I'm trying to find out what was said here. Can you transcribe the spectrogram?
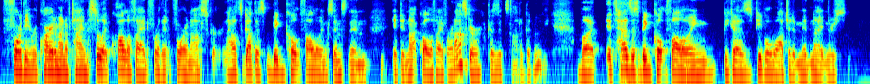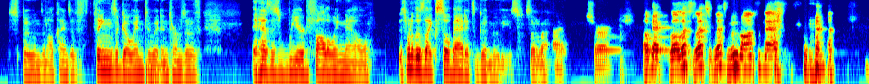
for the required amount of time, so it qualified for the for an Oscar. Now it's got this big cult following since then. It did not qualify for an Oscar because it's not a good movie, but it has this big cult following because people watch it at midnight and there's spoons and all kinds of things that go into it in terms of it has this weird following now. It's one of those like so bad it's good movies. So Right. Sure. Okay. Well, let's let's let's move on from that. Mm-hmm.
